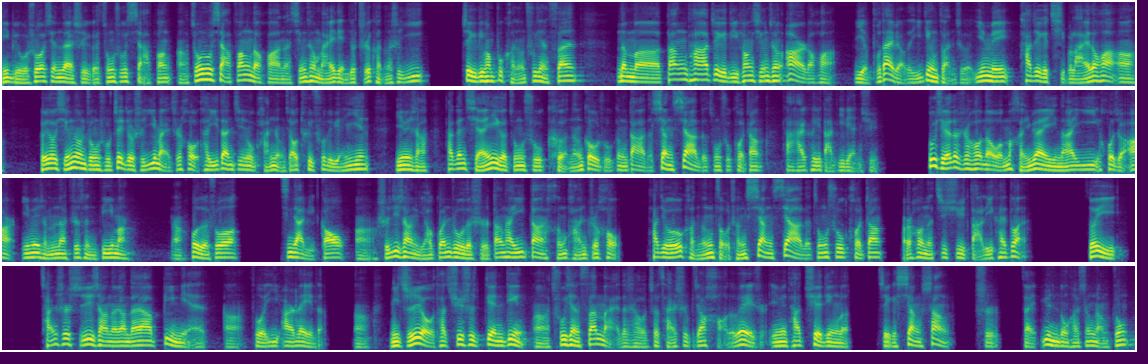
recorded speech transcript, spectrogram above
你比如说现在是一个中枢下方啊，中枢下方的话呢，形成买点就只可能是一，这个地方不可能出现三。那么当它这个地方形成二的话，也不代表的一定转折，因为它这个起不来的话啊，回头形成中枢，这就是一买之后它一旦进入盘整就要退出的原因。因为啥？它跟前一个中枢可能构筑更大的向下的中枢扩张，它还可以打低点去。出鞋的时候呢，我们很愿意拿一或者二，因为什么呢？止损低嘛，啊，或者说性价比高啊。实际上你要关注的是，当它一旦横盘之后，它就有可能走成向下的中枢扩张，而后呢继续打离开段。所以禅师实际上呢，让大家避免啊做一二类的。啊，你只有它趋势奠定啊，出现三买的时候，这才是比较好的位置，因为它确定了这个向上是在运动和生长中。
